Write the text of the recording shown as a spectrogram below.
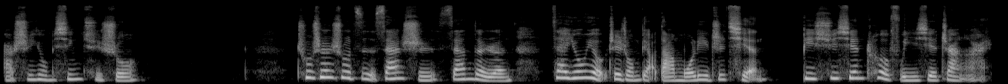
而是用心去说。出生数字三十三的人，在拥有这种表达魔力之前，必须先克服一些障碍，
